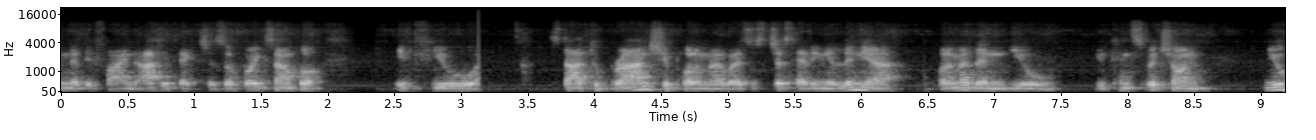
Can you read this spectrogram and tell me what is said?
in a defined architecture. So, for example, if you start to branch your polymer versus just having a linear polymer, then you you can switch on new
